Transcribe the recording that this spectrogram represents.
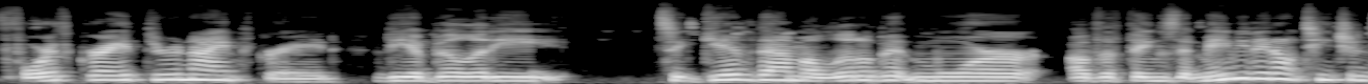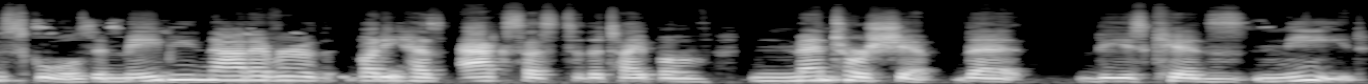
fourth grade through ninth grade, the ability to give them a little bit more of the things that maybe they don't teach in schools and maybe not everybody has access to the type of mentorship that these kids need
